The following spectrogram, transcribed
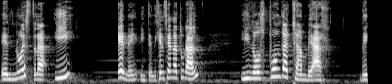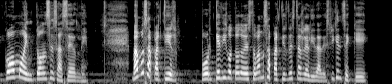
en nuestra IN, inteligencia natural, y nos ponga a chambear de cómo entonces hacerle. Vamos a partir, ¿por qué digo todo esto? Vamos a partir de estas realidades. Fíjense que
